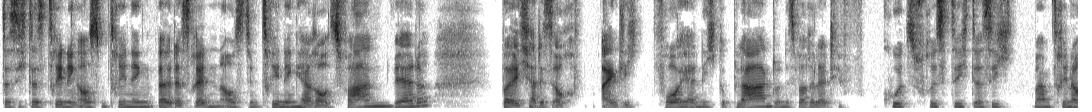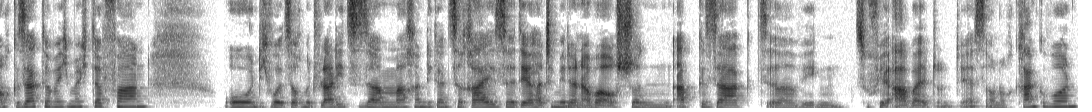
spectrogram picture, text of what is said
dass ich das Training aus dem Training, äh, das Rennen aus dem Training herausfahren werde, weil ich hatte es auch eigentlich vorher nicht geplant und es war relativ kurzfristig, dass ich meinem Trainer auch gesagt habe, ich möchte da fahren. Und ich wollte es auch mit Vladi zusammen machen, die ganze Reise. Der hatte mir dann aber auch schon abgesagt äh, wegen zu viel Arbeit und er ist auch noch krank geworden.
